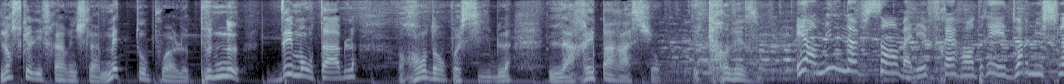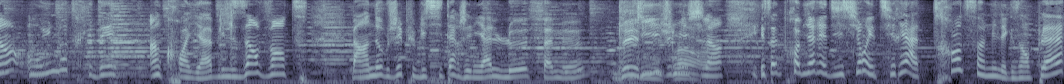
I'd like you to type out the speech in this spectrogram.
lorsque les frères Michelin mettent au point le pneu démontable rendant possible la réparation des crevaisons. Et en 1900, bah, les frères André et Édouard Michelin ont une autre idée incroyable. Ils inventent bah, un objet publicitaire génial, le fameux Guide Michelin. Michelin. Et cette première édition est tirée à 35 000 exemplaires.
